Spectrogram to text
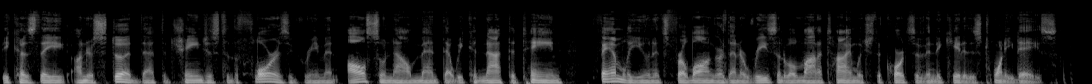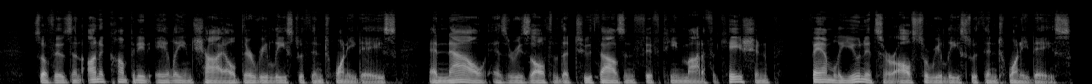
because they understood that the changes to the Flores agreement also now meant that we could not detain family units for longer than a reasonable amount of time, which the courts have indicated is 20 days. So if it was an unaccompanied alien child, they're released within 20 days. And now, as a result of the 2015 modification, family units are also released within 20 days.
